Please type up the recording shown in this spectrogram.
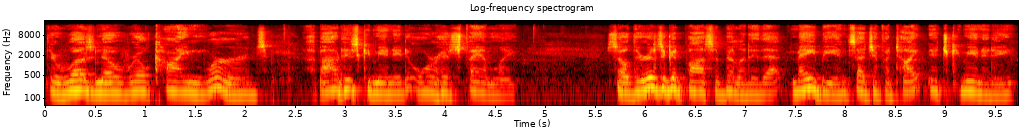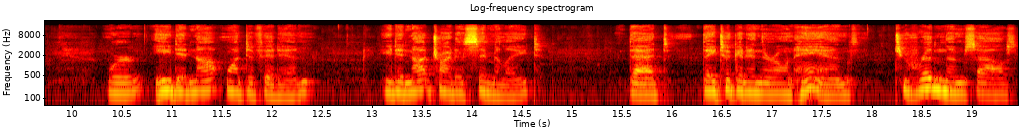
There was no real kind words about his community or his family. So there is a good possibility that maybe in such of a tight knit community where he did not want to fit in, he did not try to assimilate, that they took it in their own hands to rid themselves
